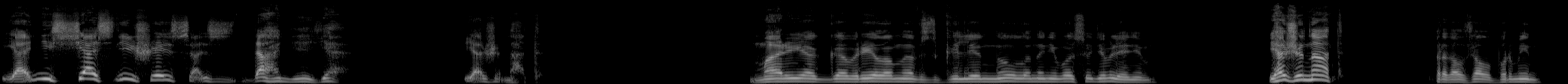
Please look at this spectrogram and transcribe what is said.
я несчастнейшее создание. Я женат. Мария Гавриловна взглянула на него с удивлением. «Я женат!» — продолжал Бурмин.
